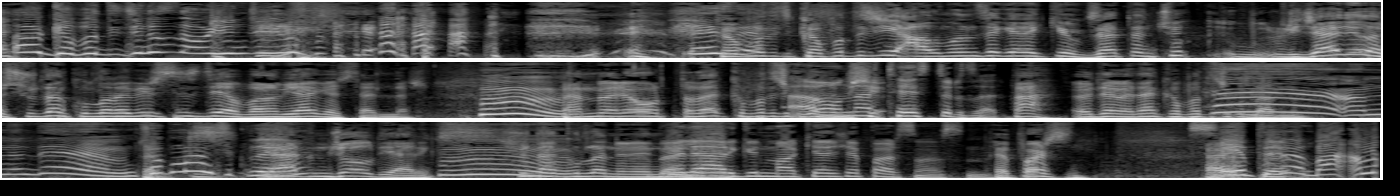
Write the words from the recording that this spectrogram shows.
Aa, kapatıcınız da oyuncuymuş. Neyse. Kapatıcı, kapatıcıyı almanıza gerek yok. Zaten çok rica ediyorlar şuradan kullanabilirsiniz diye bana bir yer gösterdiler. Hmm. Ben böyle ortada kapatıcı Ama kullandım. Bir onlar şey... tester zaten. Ha ödemeden kapatıcı kullandım. Ha, anladım. Çok mantıklı. Yardımcı oldu yani kız. Şuradan kullan önemli Böyle değil. her gün makyaj yaparsın aslında. Yaparsın. Şey yapılıyor Ba- ama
